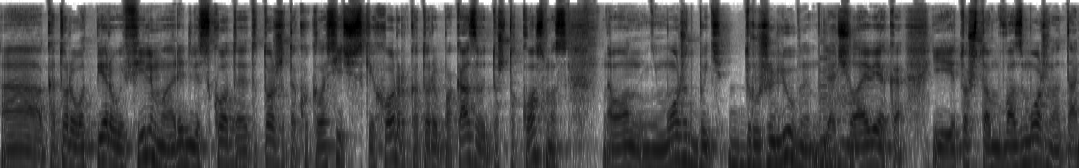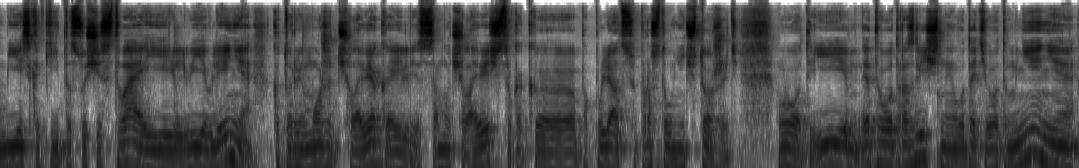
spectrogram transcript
который вот первый фильм Ридли Скотта, это тоже такой классический хоррор, который показывает то, что космос, он не может быть дружелюбным для угу. человека, и то, что, возможно, там есть какие-то существа и явления, которые может человека или само человечество как э, популяцию просто уничтожить. Вот. И это вот различные вот эти вот мнения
